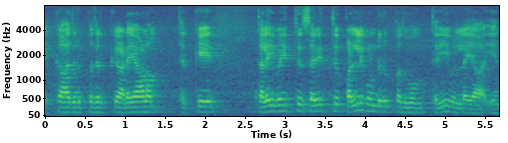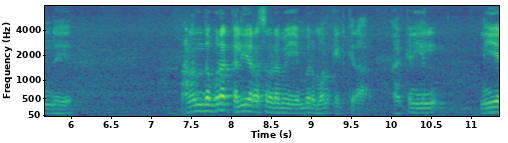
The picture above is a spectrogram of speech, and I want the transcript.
ஏற்காதிருப்பதற்கு அடையாளம் தெற்கே தலை வைத்து சரித்து பள்ளி கொண்டிருப்பதும் தெரியவில்லையா என்று அனந்தபுர கலியரசனிடமே எம்பெருமான் கேட்கிறார். அக்கனியில் நீயே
